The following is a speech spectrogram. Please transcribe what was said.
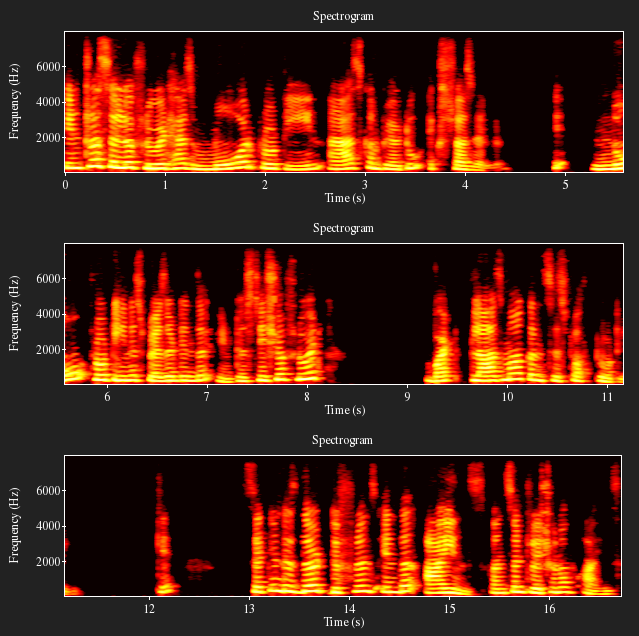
intracellular fluid has more protein as compared to extracellular no protein is present in the interstitial fluid, but plasma consists of protein. Okay. Second is the difference in the ions, concentration of ions.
